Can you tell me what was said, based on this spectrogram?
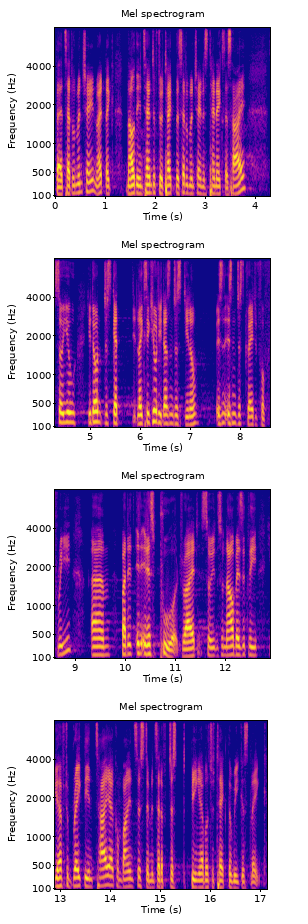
that settlement chain, right? Like now the incentive to attack the settlement chain is 10x as high. So you, you don't just get, like security doesn't just, you know, isn't, isn't just created for free, um, but it, it, it is pooled, right? So, so now basically you have to break the entire combined system instead of just being able to take the weakest link.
